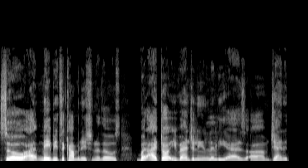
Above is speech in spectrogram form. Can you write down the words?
So uh, maybe it's a combination of those. But I thought Evangeline Lilly as um, Janet,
